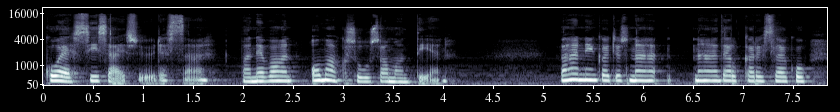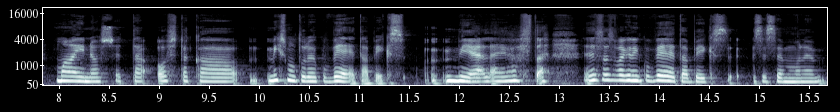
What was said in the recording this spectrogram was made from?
koe sisäisyydessään, vaan ne vaan omaksuu saman tien. Vähän niin kuin, että jos nähdään telkkarissa joku mainos, että ostakaa, miksi mulla tuli joku V-tapiksi mieleen josta. Jos olisi vaikka niin V-tapiksi se semmoinen,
